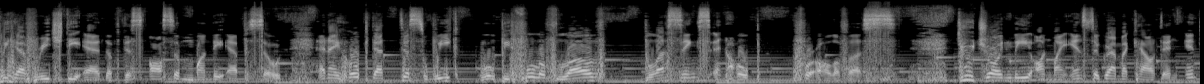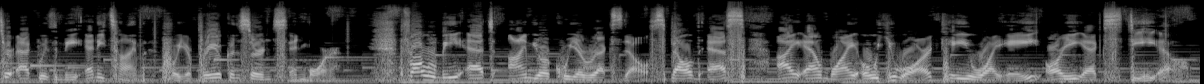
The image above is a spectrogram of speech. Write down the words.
we have reached the end of this awesome Monday episode, and I hope that this week will be full of love, blessings, and hope for all of us. Do join me on my Instagram account and interact with me anytime for your prayer concerns and more. Follow me at I'm Your Kuya Rexdale, spelled S I M Y O U R K U Y A R E X D L.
